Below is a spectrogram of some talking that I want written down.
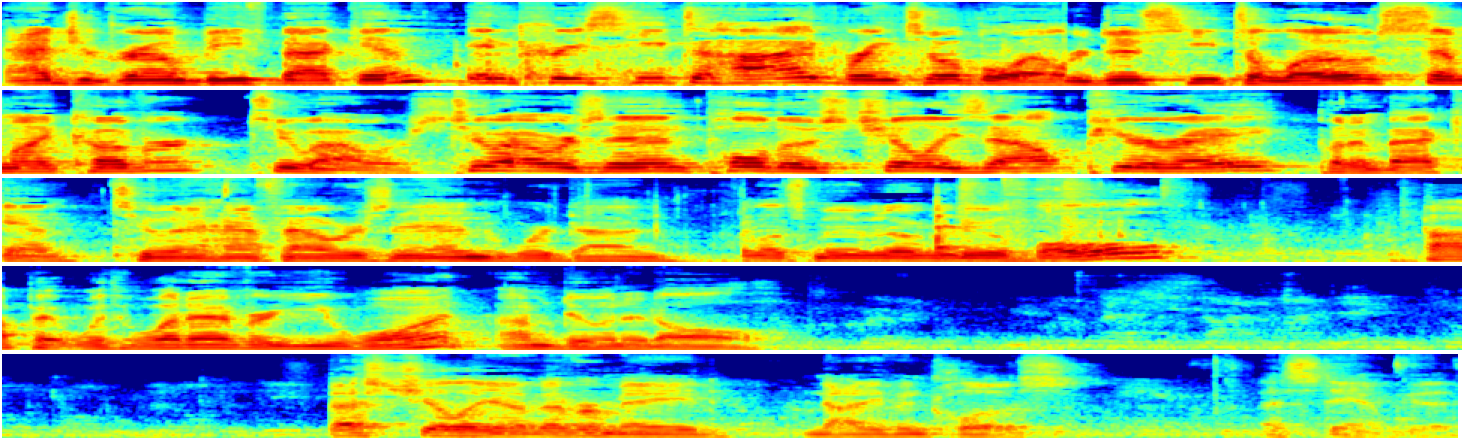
Add your ground beef back in. Increase heat to high, bring to a boil. Reduce heat to low, semi cover, two hours. Two hours in, pull those chilies out, puree, put them back in. Two and a half hours in, we're done. Let's move it over to a bowl. Top it with whatever you want. I'm doing it all. Best chili I've ever made, not even close. That's damn good.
